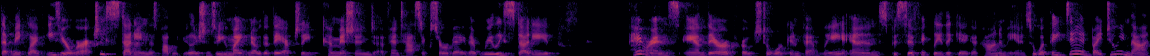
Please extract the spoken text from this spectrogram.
that make life easier we're actually studying this population. So you might know that they actually commissioned a fantastic survey that really studied parents and their approach to work and family and specifically the gig economy. And so what they did by doing that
